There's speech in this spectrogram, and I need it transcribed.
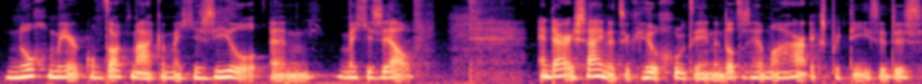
nog meer contact maken met je ziel en met jezelf. En daar is zij natuurlijk heel goed in en dat is helemaal haar expertise. Dus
